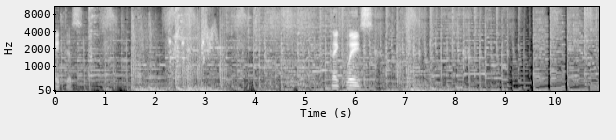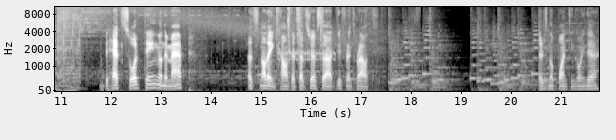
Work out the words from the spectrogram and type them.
Hate this. Snake, please. The head sword thing on the map? That's not an encounter, that's just a different route. There's no point in going there.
